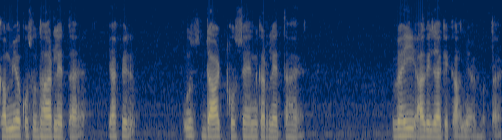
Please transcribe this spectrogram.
कमियों को सुधार लेता है या फिर उस डांट को सहन कर लेता है, वही आगे जाके कामयाब होता है।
